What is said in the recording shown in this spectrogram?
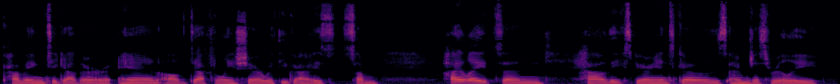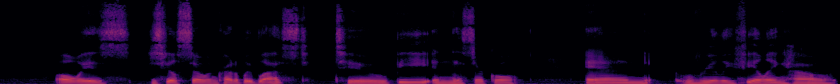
coming together. And I'll definitely share with you guys some highlights and how the experience goes. I'm just really always just feel so incredibly blessed to be in this circle and really feeling how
